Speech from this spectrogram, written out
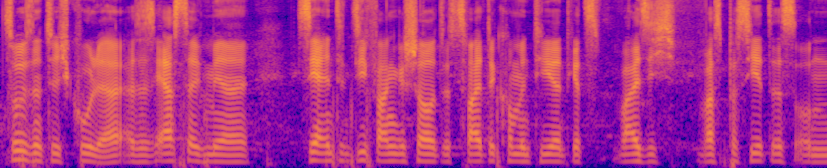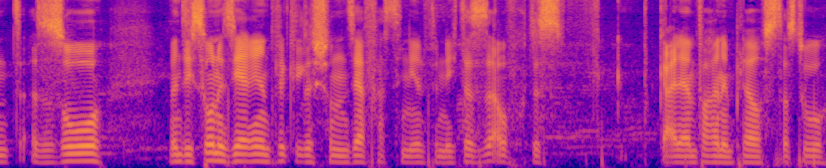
so ist natürlich cool. Ja? Also das erste habe ich mir sehr intensiv angeschaut, das zweite kommentiert. Jetzt weiß ich, was passiert ist. Und also so, wenn sich so eine Serie entwickelt, ist schon sehr faszinierend, finde ich. Das ist auch das Geile einfach an den Playoffs, dass du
